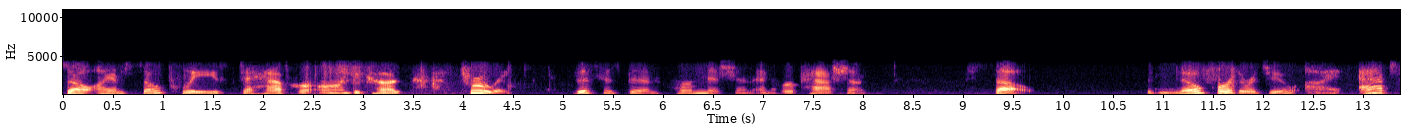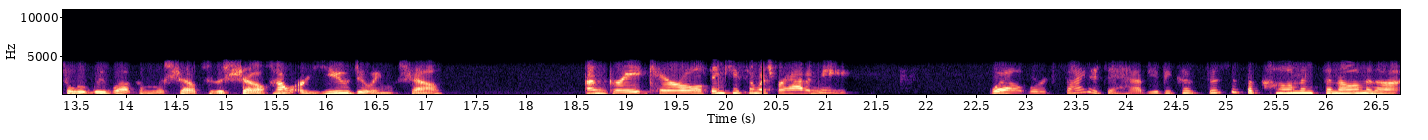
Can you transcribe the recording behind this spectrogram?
So I am so pleased to have her on because truly this has been her mission and her passion. So, with no further ado, I absolutely welcome Lyschel to the show. How are you doing, Lyschel? I'm great, Carol. Thank you so much for having me. Well, we're excited to have you because this is a common phenomena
